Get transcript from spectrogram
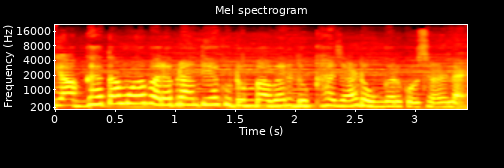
या अपघातामुळे परप्रांतीय कुटुंबावर दुःखाचा डोंगर कोसळलाय.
